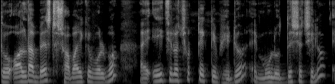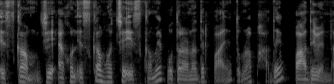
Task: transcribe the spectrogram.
তো অল দ্য বেস্ট সবাইকে বলব। এই ছিল ছোট্ট একটি ভিডিও। এই মূল উদ্দেশ্য ছিল স্কাম যে এখন স্কাম হচ্ছে স্কামের প্রতারণাদের পায়ে তোমরা ফাঁদে পা দেবেন না।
